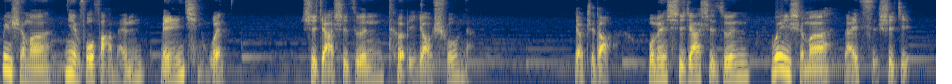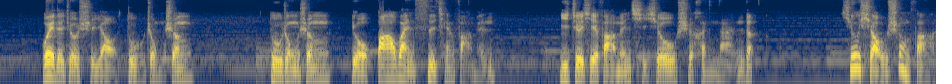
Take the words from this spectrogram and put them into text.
为什么念佛法门没人请问？释迦世尊特别要说呢？要知道，我们释迦世尊为什么来此世界？为的就是要度众生，度众生有八万四千法门，依这些法门起修是很难的。修小圣法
